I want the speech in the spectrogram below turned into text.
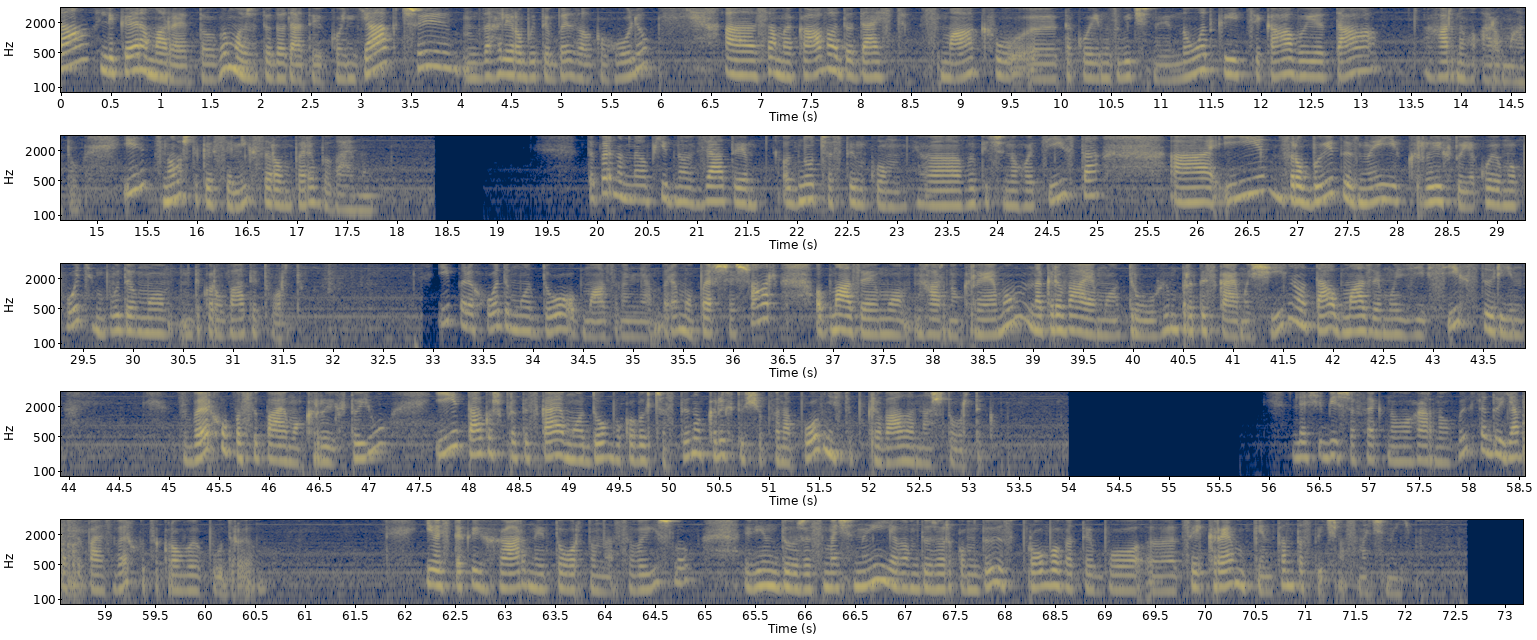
та лікера Маретто. Ви можете додати коньяк чи взагалі робити без алкоголю. Саме кава додасть смак е, такої незвичної нотки, цікавої та гарного аромату. І знову ж таки все міксером перебиваємо. Тепер нам необхідно взяти одну частинку е, випіченого тіста і зробити з неї крихту, якою ми потім будемо декорувати торт. І переходимо до обмазування. Беремо перший шар, обмазуємо гарно кремом, накриваємо другим, притискаємо щільно та обмазуємо зі всіх сторін. Зверху посипаємо крихтою і також притискаємо до бокових частинок крихту, щоб вона повністю покривала наш тортик. Для ще більш ефектного гарного вигляду я посипаю зверху цукровою пудрою. І ось такий гарний торт у нас вийшло. Він дуже смачний, я вам дуже рекомендую спробувати, бо е, цей крем він фантастично смачний.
